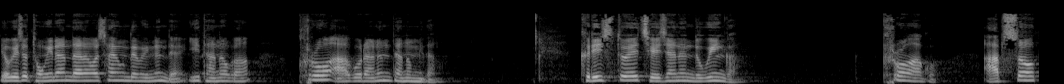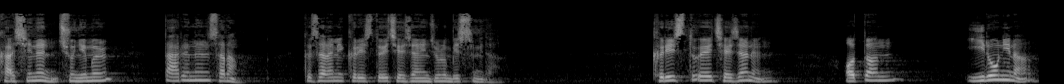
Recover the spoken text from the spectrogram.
여기서 동일한 단어가 사용되고 있는데 이 단어가 프로아고라는 단어입니다. 그리스도의 제자는 누구인가? 프로아고. 앞서 가시는 주님을 따르는 사람. 그 사람이 그리스도의 제자인 줄로 믿습니다. 그리스도의 제자는 어떤 이론이나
